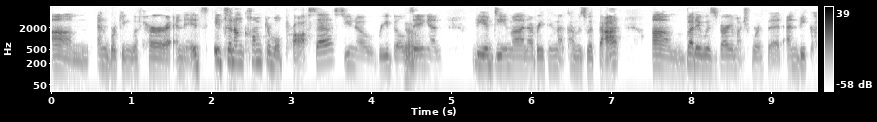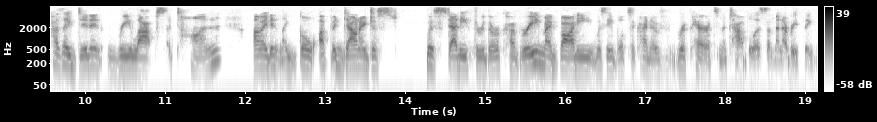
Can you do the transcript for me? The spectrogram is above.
um, and working with her. And it's it's an uncomfortable process, you know, rebuilding yeah. and the edema and everything that comes with that. Um, but it was very much worth it. And because I didn't relapse a ton, um, I didn't like go up and down. I just was steady through the recovery. My body was able to kind of repair its metabolism and everything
